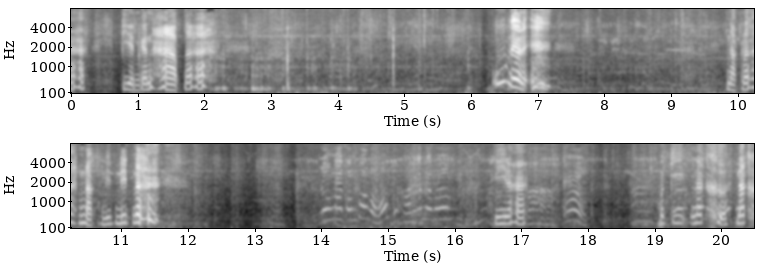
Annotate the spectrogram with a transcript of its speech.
นะคะ เปลี่ยนกันหาบนะคะอู้เดียวเนี่ย หนักนะคะ หนักนิดนะลงมากองพวกบอกว่าบุคคลกันแล้วบ่นี่นะคะ เมื่อกี้นักเขยนักเข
